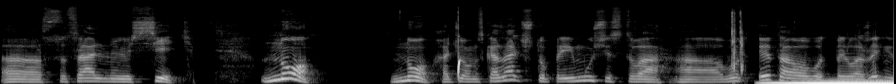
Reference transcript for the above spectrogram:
э, социальную сеть. Но, но хочу вам сказать, что преимущество э, вот этого вот приложения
